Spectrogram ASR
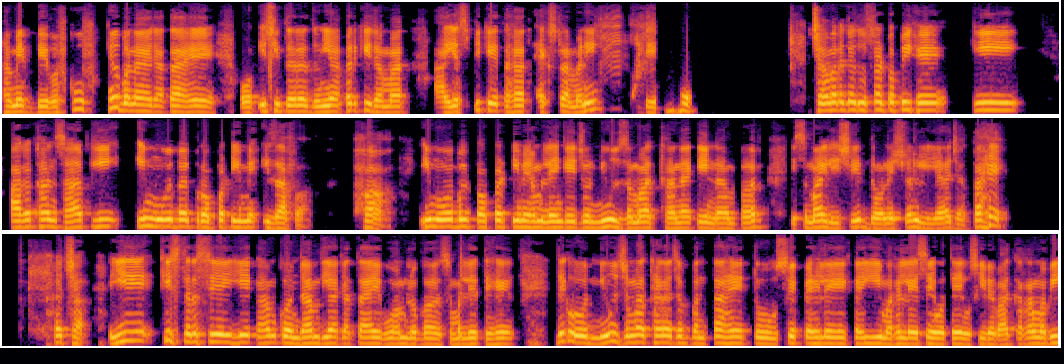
ہمیں بے وقوف کیوں بنایا جاتا ہے؟ اور اسی طرح دنیا بھر کی جماعت آئی ایس پی کے تحت ایکسٹرا منی دیتی ہے۔ اچھا ہمارا جو دوسرا ٹاپک ہے کہ آگا خان صاحب کی امویبل پراپرٹی میں اضافہ۔ ہاں ایمویبل پراپرٹی میں ہم لیں گے جو نیو جماعت خانہ کے نام پر اسماعیلی سے ڈونیشن لیا جاتا ہے۔ اچھا یہ کس طرح سے یہ کام کو انجام دیا جاتا ہے، وہ ہم لوگ سمجھ لیتے ہیں۔ دیکھو نیو جمع خانہ جب بنتا ہے، تو اس سے پہلے کئی مرحلے ایسے ہوتے ہیں، اسی میں بات کر رہا ہوں ابھی۔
